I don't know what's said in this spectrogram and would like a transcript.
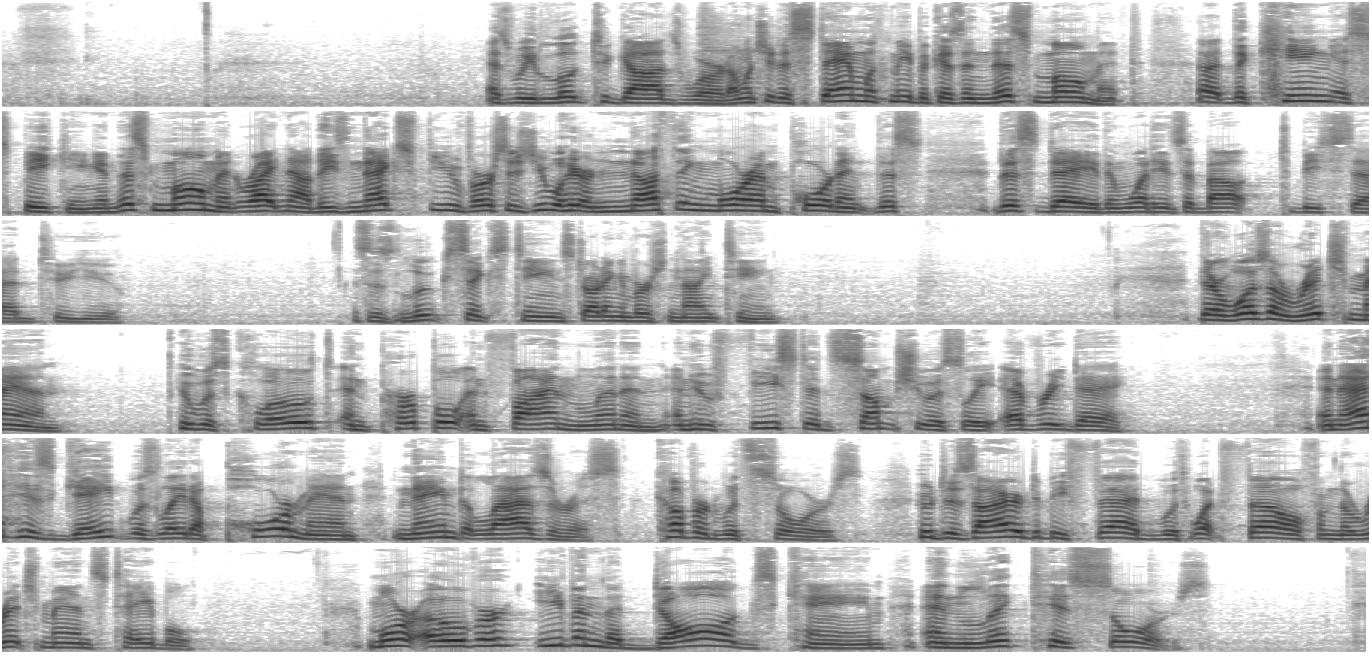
as we look to God's word. I want you to stand with me because in this moment, uh, the king is speaking. In this moment, right now, these next few verses, you will hear nothing more important this, this day than what is about to be said to you. This is Luke 16, starting in verse 19. There was a rich man who was clothed in purple and fine linen, and who feasted sumptuously every day. And at his gate was laid a poor man named Lazarus, covered with sores, who desired to be fed with what fell from the rich man's table. Moreover, even the dogs came and licked his sores.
